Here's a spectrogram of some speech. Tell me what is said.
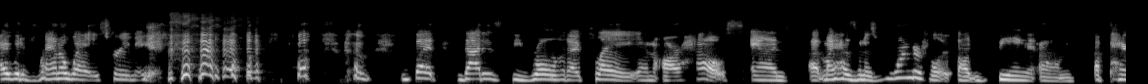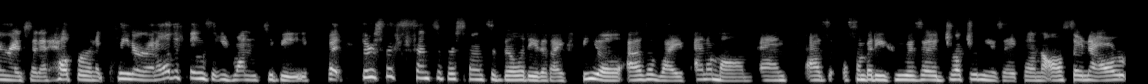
I would have ran away screaming. but that is the role that I play in our house. And uh, my husband is wonderful at being um, a parent and a helper and a cleaner and all the things that you'd want him to be. But there's this sense of responsibility that I feel as a wife and a mom and as somebody who is a director of music and also now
